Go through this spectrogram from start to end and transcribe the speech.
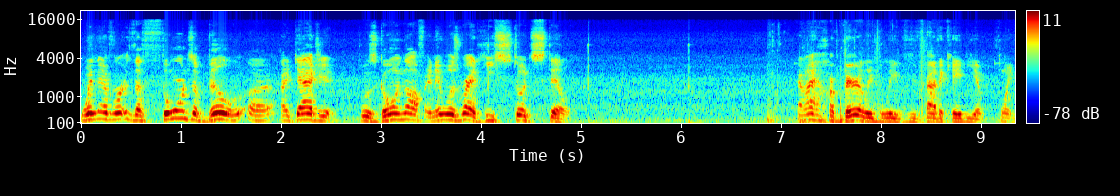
whenever the thorns of Bill uh, a gadget was going off and it was red, he stood still. And I barely believe you've had a KD of 0.9.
